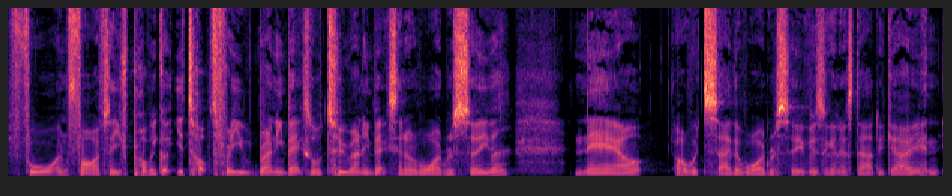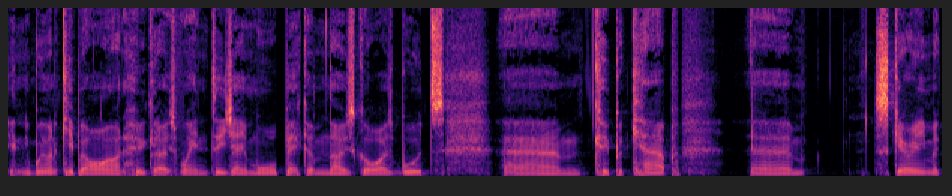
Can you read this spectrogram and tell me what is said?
Four and five. So you've probably got your top three running backs or two running backs and a wide receiver. Now I would say the wide receivers are going to start to go, and, and we want to keep an eye on who goes when. DJ Moore, Beckham, those guys, Woods, um, Cooper Kupp, um, Scary Mc,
